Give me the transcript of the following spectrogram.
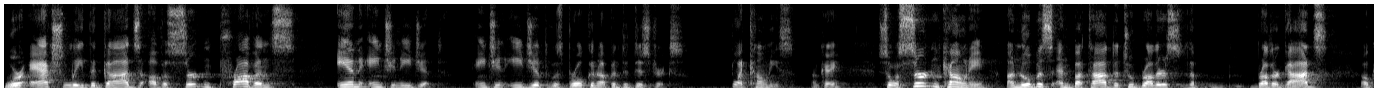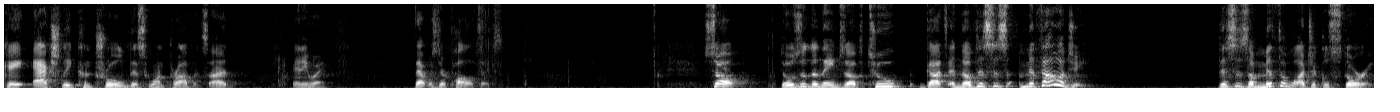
were actually the gods of a certain province in ancient Egypt. Ancient Egypt was broken up into districts, like counties, okay? So a certain county, Anubis and Bata, the two brothers, the brother gods, okay, actually controlled this one province. Uh, anyway, that was their politics. So, those are the names of two gods. And now this is mythology. This is a mythological story.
